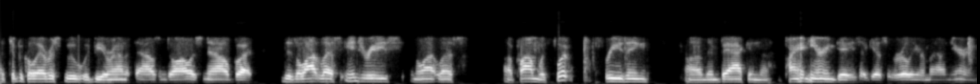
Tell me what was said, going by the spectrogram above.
A typical Everest boot would be around a thousand dollars now, but there's a lot less injuries and a lot less uh, problem with foot freezing uh, than back in the pioneering days, I guess, of earlier mountaineering.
